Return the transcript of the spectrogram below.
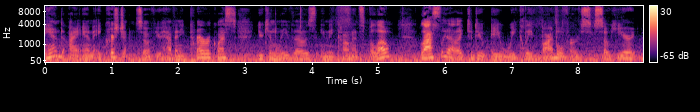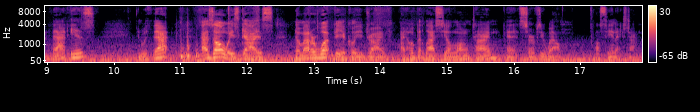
And I am a Christian, so if you have any prayer requests, you can leave those in the comments below. Lastly, I like to do a weekly Bible verse. So here that is. And with that, as always, guys, no matter what vehicle you drive, I hope it lasts you a long time and it serves you well. I'll see you next time.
